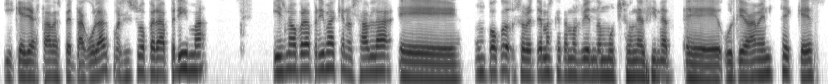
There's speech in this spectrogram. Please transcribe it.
y que ya estaba espectacular, pues es su ópera prima. Y es una ópera prima que nos habla eh, un poco sobre temas que estamos viendo mucho en el cine eh, últimamente, que es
